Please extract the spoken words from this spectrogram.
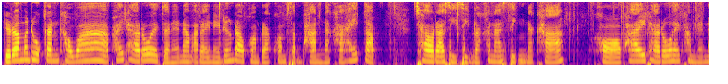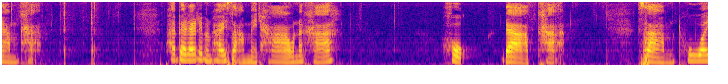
เดี๋ยวเรามาดูกันค่ะว่าไพ่ทาโร่จะแนะนำอะไรในเรื่องราวความรักความสัมพันธ์นะคะ ให้กับชาวราศีสิงห์ลัคนาสิงห์นะคะ ขอไพ่ทาโร่ให้คำแนะนำค่ะ ไพ่ใบแรกจะเป็นไพ่สามไม้เท้านะคะหกดาบค่ะสามถ้วย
